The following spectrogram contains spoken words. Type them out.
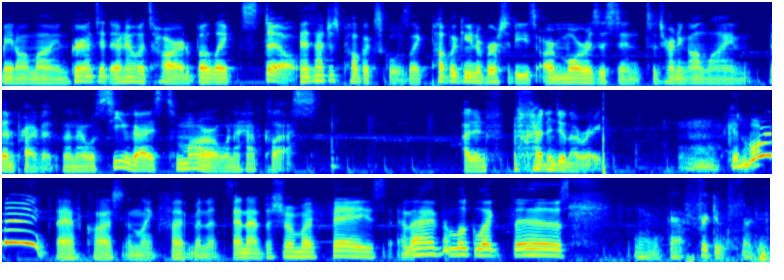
made online. Granted, I know it's hard, but like still, and it's not just public schools, like public universities are more resistant to turning online than private. And I will see you guys tomorrow when I have class. I didn't, I didn't do that right. Good morning! I have class in like five minutes and I have to show my face and I have to look like this. Oh god, freaking, freaking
